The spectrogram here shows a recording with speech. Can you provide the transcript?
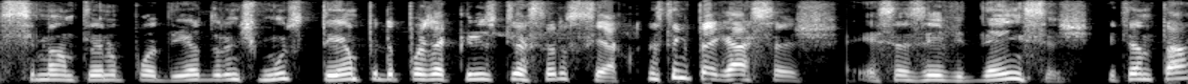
se manter no poder durante muito tempo depois da crise do terceiro século. Você tem que pegar essas, essas evidências e tentar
